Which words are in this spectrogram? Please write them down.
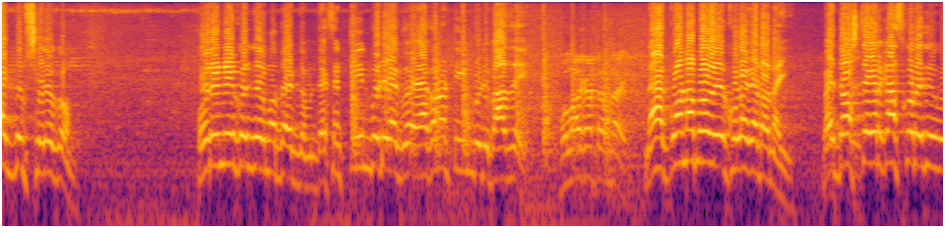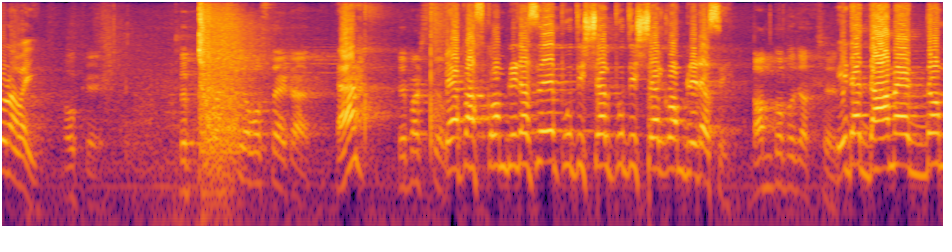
একদম সেরকম। হরিণের কলজার মতো একদম। দেখছেন টিন বডি এখনও টিন বডি বাজে। খোলা কাটা নাই? না কোনো খোলা কাটা নাই। ভাই দশ টাকার কাজ করে দিব না ভাই। ওকে। অবস্থা এটা? হ্যাঁ? পেপারস কমপ্লিট আছে পঁচিশ সাল পঁচিশ সাল কমপ্লিট আছে। দাম কত যাচ্ছে? এটার দাম একদম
